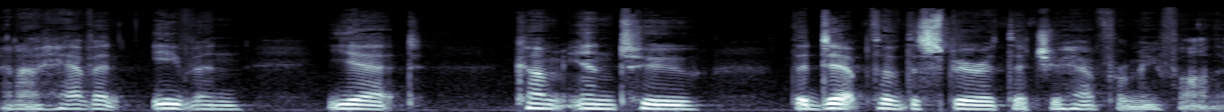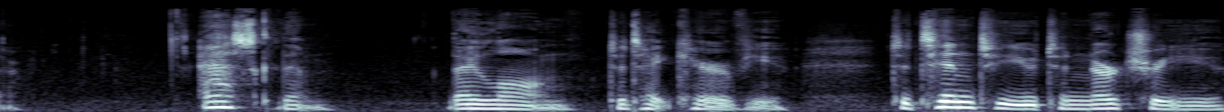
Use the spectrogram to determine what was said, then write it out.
and I haven't even yet come into the depth of the Spirit that you have for me, Father. Ask them. They long to take care of you, to tend to you, to nurture you,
